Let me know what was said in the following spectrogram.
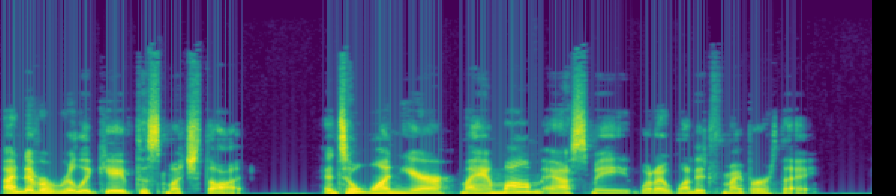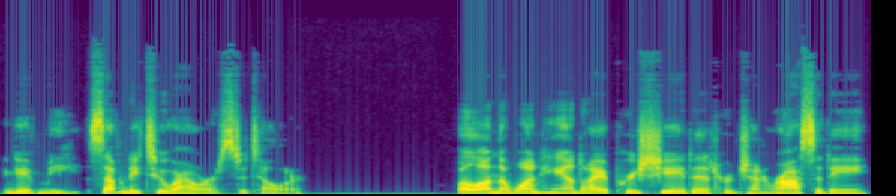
I never really gave this much thought until one year my mom asked me what I wanted for my birthday and gave me 72 hours to tell her. While on the one hand, I appreciated her generosity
